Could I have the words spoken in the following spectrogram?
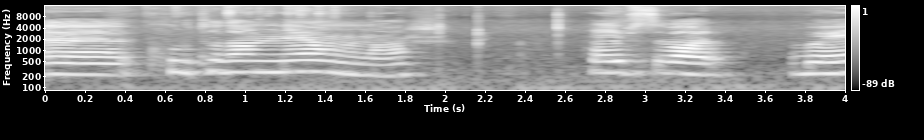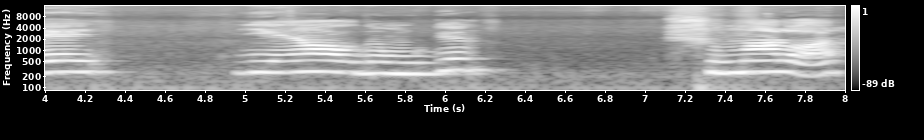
e, kurtadan neon var. Hepsi var. Böyle yeni aldığım bugün şunlar var.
